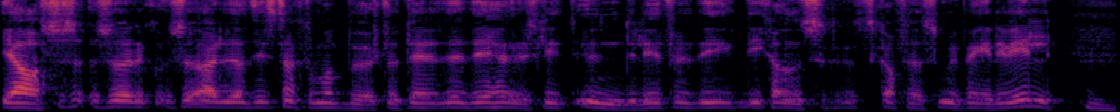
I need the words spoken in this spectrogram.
Ja, så, så, så, er det at de snakker om å børsnotere. Det, det høres litt underlig for de, de kan skaffe seg så mye penger de vil. Mm.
